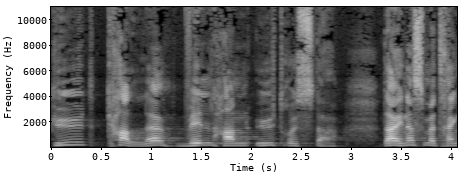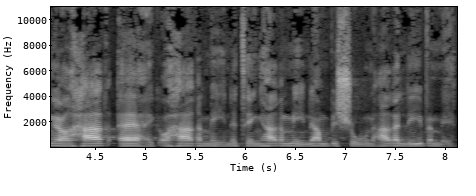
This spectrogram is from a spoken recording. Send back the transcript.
Gud kaller, vil han utruste. Det eneste vi trenger, er her er jeg, og her er mine ting, her er mine ambisjoner, her er livet mitt,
